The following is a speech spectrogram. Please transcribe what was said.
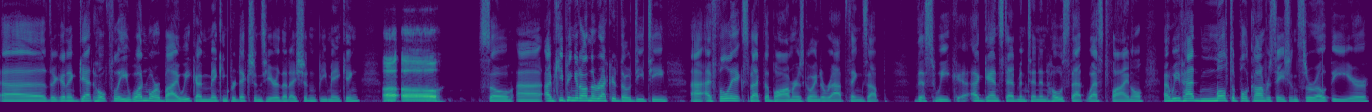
uh, they're going to get hopefully one more bye week. I'm making predictions here that i shouldn't be making. Uh-oh. So uh, i'm keeping it on the record though dt uh, i fully expect the bombers going to wrap things up this week against Edmonton and host that West final. And we've had multiple conversations throughout the year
